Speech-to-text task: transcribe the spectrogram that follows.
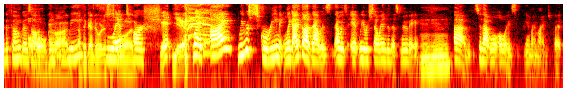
The phone goes Oh, off, God. I and we think I know where this is flipped our shit. Yeah. Like I, we were screaming. Like I thought that was that was it. We were so into this movie. hmm Um, so that will always be in my mind. But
